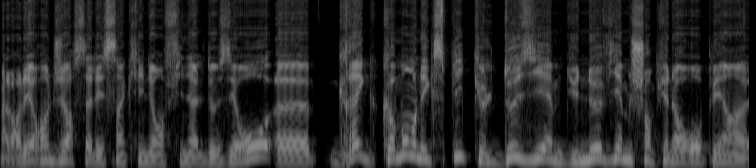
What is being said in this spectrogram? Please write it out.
Alors les Rangers allaient s'incliner en finale de 0. Euh, Greg, comment on explique que le deuxième du neuvième championnat européen euh,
